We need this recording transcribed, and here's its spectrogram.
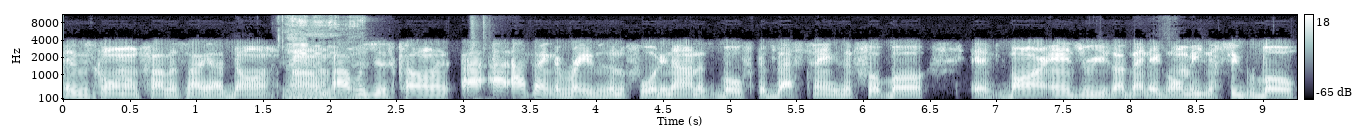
Hey, what's going on, fellas? How y'all doing? Um, I was just calling. I, I I think the Ravens and the 49ers both the best teams in football. If barring injuries, I think they're going to be in the Super Bowl.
